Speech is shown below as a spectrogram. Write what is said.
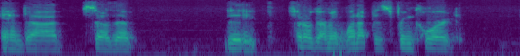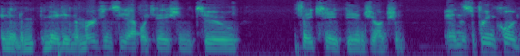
and uh, so the the federal government went up to the Supreme Court and made an emergency application to vacate the injunction. And the Supreme Court,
